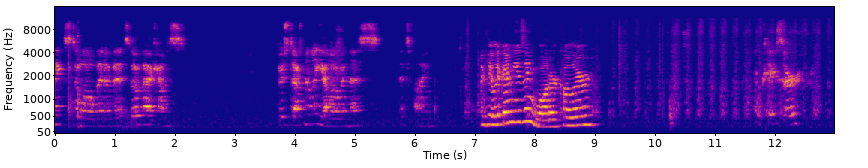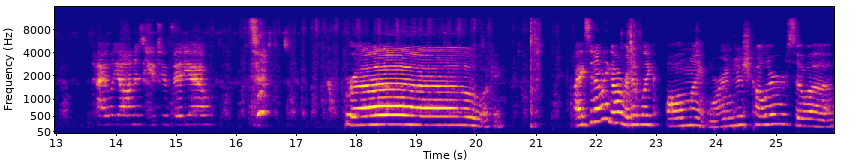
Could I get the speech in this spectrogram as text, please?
Mixed a little bit of it, so that counts. There's definitely yellow in this. It's fine. I feel like I'm using watercolor. Okay, sir. Hi, Leon's YouTube video. Bro. Okay. I accidentally got rid of like all my orangish color, so uh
